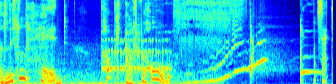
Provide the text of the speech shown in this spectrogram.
A little head popped out of a hole. what's that?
